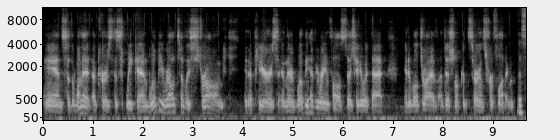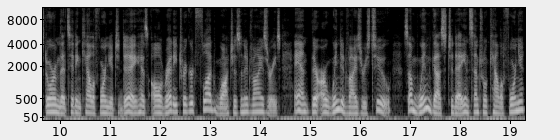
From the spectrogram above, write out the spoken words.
And so the one that occurs this weekend will be relatively strong, it appears, and there will be heavy rainfall associated with that, and it will drive additional concerns for flooding. The storm that's hitting California today has already triggered flood watches and advisories, and there are wind advisories too. Some wind gusts today in central California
